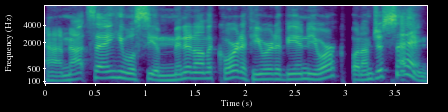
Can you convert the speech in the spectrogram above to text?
and i'm not saying he will see a minute on the court if he were to be in new york but i'm just saying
